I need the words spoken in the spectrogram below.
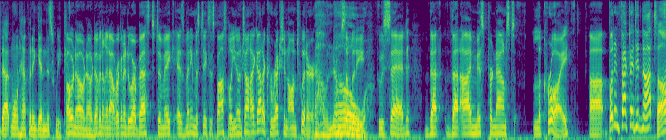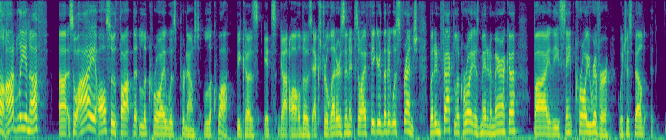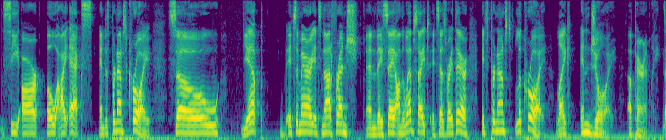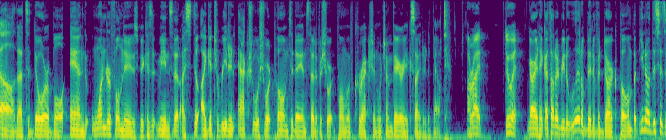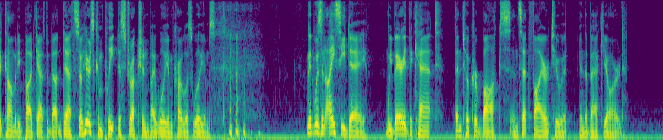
that won't happen again this week. Oh no, no, definitely not. We're going to do our best to make as many mistakes as possible. You know, John, I got a correction on Twitter Oh, no. from somebody who said that that I mispronounced Lacroix, uh, but in fact I did not. Ah. Oddly enough. Uh, so I also thought that Lacroix was pronounced Lacroix because it's got all those extra letters in it. So I figured that it was French, but in fact Lacroix is made in America by the Saint Croix River, which is spelled C R O I X and is pronounced Croix. So Yep. It's Ameri it's not French. And they say on the website, it says right there, it's pronounced LaCroix, like enjoy, apparently. Oh, that's adorable and wonderful news because it means that I still I get to read an actual short poem today instead of a short poem of correction, which I'm very excited about. All right, do it. All right, Hank, I thought I'd read a little bit of a dark poem, but you know, this is a comedy podcast about death, so here's Complete Destruction by William Carlos Williams. it was an icy day. We buried the cat, then took her box and set fire to it in the backyard.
